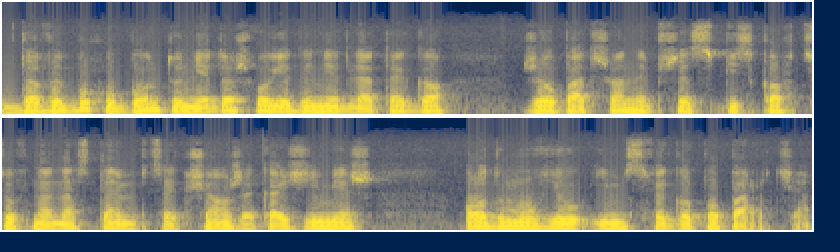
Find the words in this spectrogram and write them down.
Do wybuchu buntu nie doszło jedynie dlatego, że upatrzony przez spiskowców na następcę książę Kazimierz odmówił im swego poparcia.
